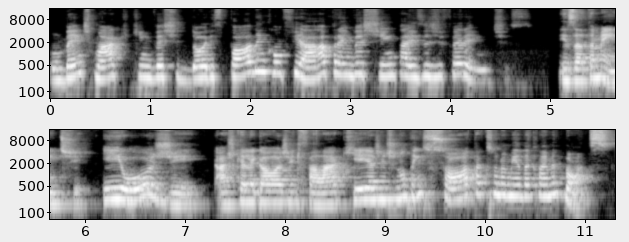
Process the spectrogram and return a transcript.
Um benchmark que investidores podem confiar para investir em países diferentes. Exatamente. E hoje, acho que é legal a gente falar que a gente não tem só a taxonomia da Climate Bonds.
